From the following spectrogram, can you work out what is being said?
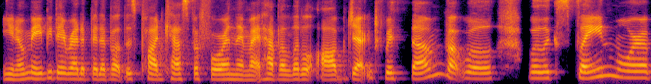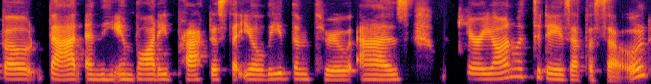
you know, maybe they read a bit about this podcast before, and they might have a little object with them. But we'll we'll explain more about that and the embodied practice that you'll lead them through as we carry on with today's episode.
